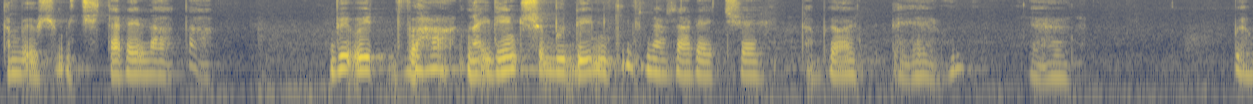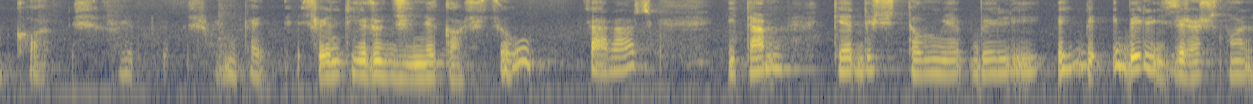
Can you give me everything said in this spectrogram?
Tam byliśmy 4 lata. Były dwa największe budynki w Nazarecie. To była, e, e, był ko, świę, świętej, Rodziny Kościół zaraz. I tam kiedyś to mnie byli, i i byli zresztą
